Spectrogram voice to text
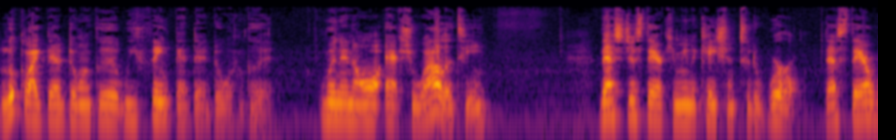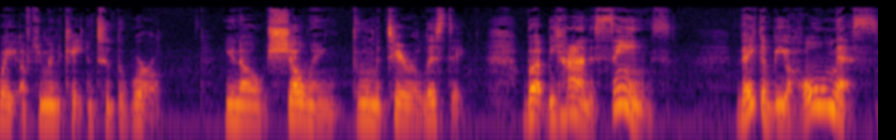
look like they're doing good, we think that they're doing good when in all actuality, that's just their communication to the world. That's their way of communicating to the world, you know, showing through materialistic. But behind the scenes, they could be a whole mess.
